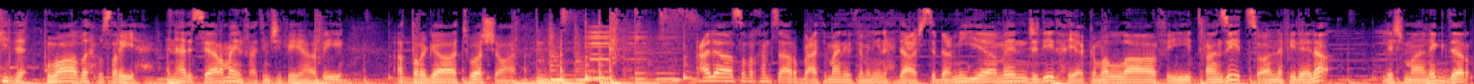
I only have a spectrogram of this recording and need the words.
كذا واضح وصريح إن هذه السيارة ما ينفع تمشي فيها بالطرقات والشوارع. على صفر خمسة أربعة ثمانية وثمانين أحداش سبعمية من جديد حياكم الله في ترانزيت. سؤالنا في ليلة ليش ما نقدر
